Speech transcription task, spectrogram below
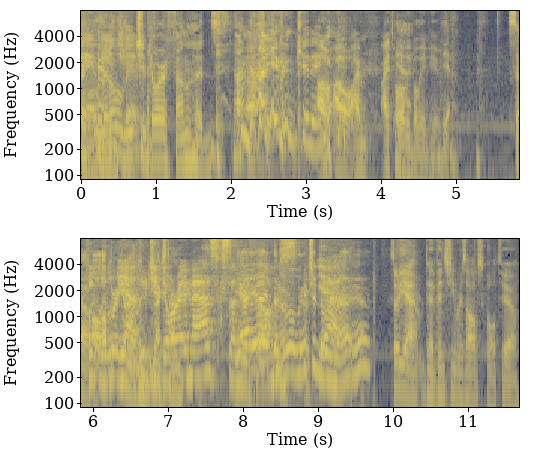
own little luchador thumb hoods. I'm not even kidding. Oh, oh, I'm. I totally believe you. Yeah. So Put I'll, I'll bring yeah, it in next masks on Yeah, your yeah. thumbs. There's a little luchador. Yeah. Yeah. yeah. So yeah, DaVinci Resolve's cool too.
